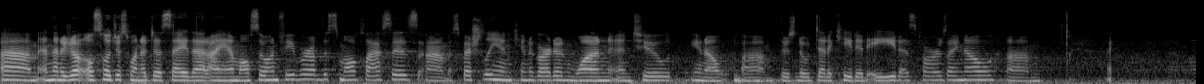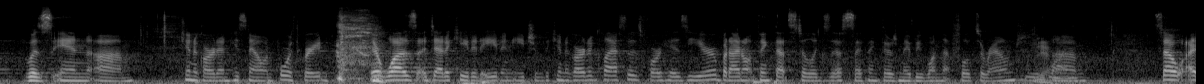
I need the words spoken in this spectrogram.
Um, and then I also just wanted to say that I am also in favor of the small classes, um, especially in kindergarten one and two, you know, um, there's no dedicated aide as far as I know. Um, I was in, um, kindergarten, he's now in fourth grade. There was a dedicated aide in each of the kindergarten classes for his year, but I don't think that still exists. I think there's maybe one that floats around. We have one. Um, so I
